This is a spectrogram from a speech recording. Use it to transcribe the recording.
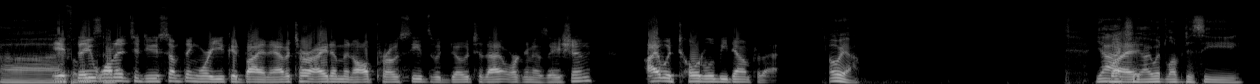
Uh, if they so. wanted to do something where you could buy an avatar item and all proceeds would go to that organization, I would totally be down for that. Oh yeah. Yeah, But- actually, I would love to see.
